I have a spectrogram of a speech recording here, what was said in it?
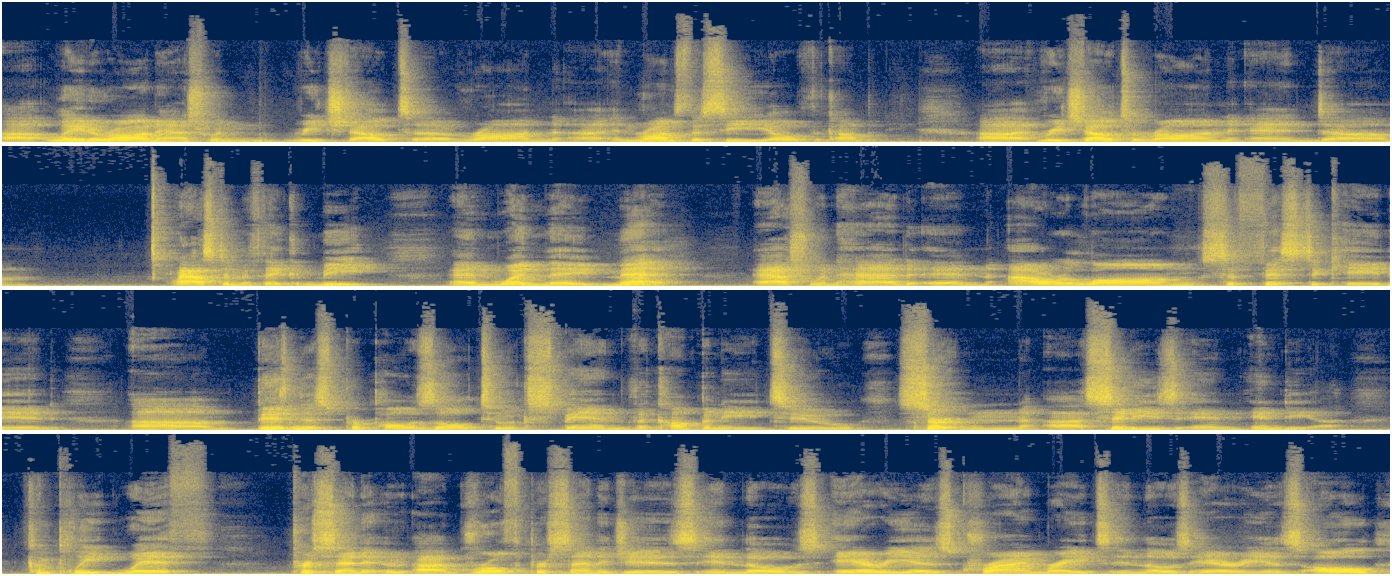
uh, later on, Ashwin reached out to Ron, uh, and Ron's the CEO of the company. Uh, reached out to Ron and um, asked him if they could meet. And when they met, Ashwin had an hour long, sophisticated um, business proposal to expand the company to certain uh, cities in India, complete with percentage uh, growth percentages in those areas, crime rates in those areas, all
